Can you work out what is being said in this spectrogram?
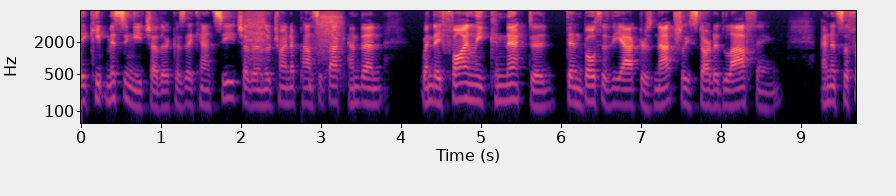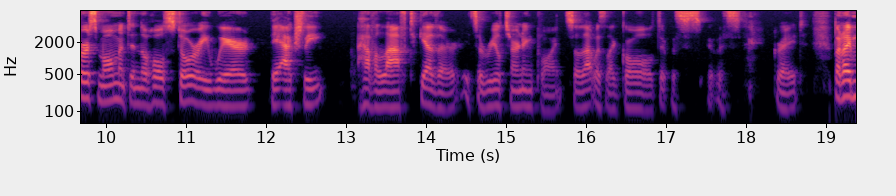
they keep missing each other because they can't see each other and they're trying to pass it back. And then when they finally connected, then both of the actors naturally started laughing. And it's the first moment in the whole story where they actually have a laugh together. It's a real turning point. So that was like gold. It was it was great. But I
